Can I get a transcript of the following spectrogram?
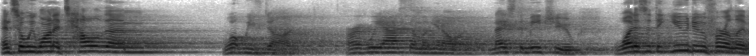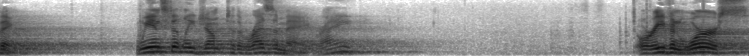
and so we want to tell them what we've done. Or we ask them, you know, nice to meet you. What is it that you do for a living? We instantly jump to the resume, right? Or even worse,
